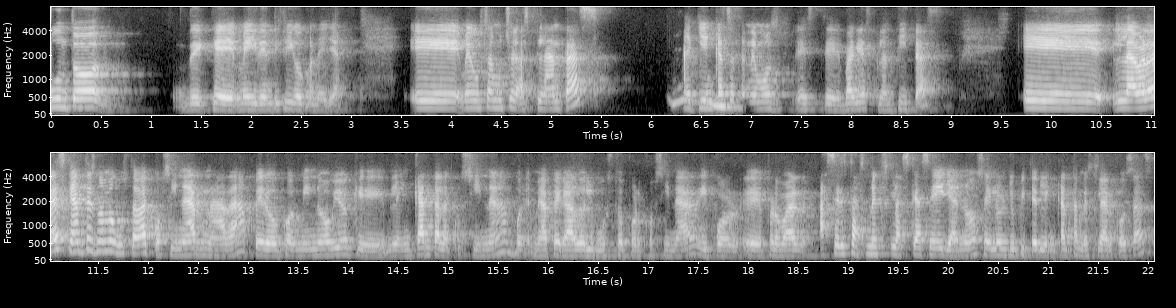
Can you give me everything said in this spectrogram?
punto de que me identifico con ella. Eh, me gustan mucho las plantas. Aquí en casa mm. tenemos este, varias plantitas. Eh, la verdad es que antes no me gustaba cocinar nada, pero con mi novio que le encanta la cocina, me ha pegado el gusto por cocinar y por eh, probar, hacer estas mezclas que hace ella, ¿no? Sailor Jupiter le encanta mezclar cosas.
